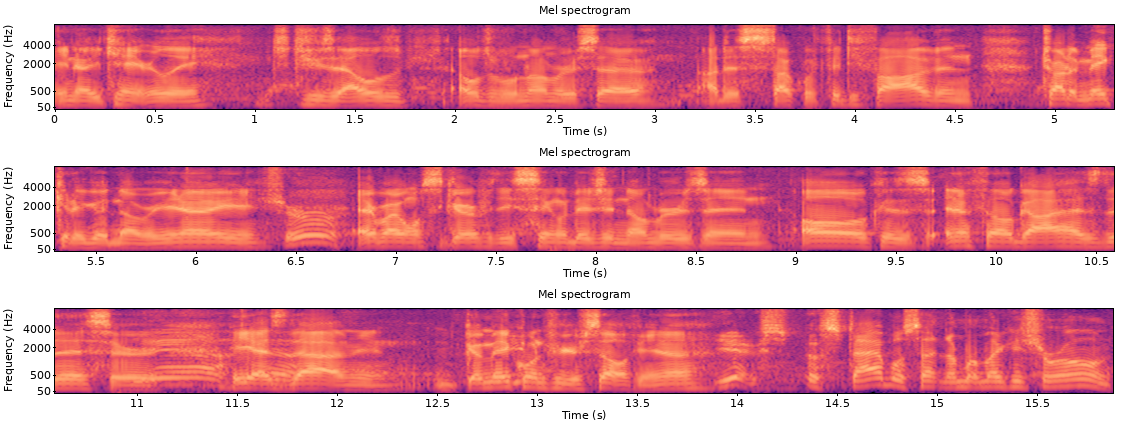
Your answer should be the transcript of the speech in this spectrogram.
you know, you can't really choose an elig- eligible number. So I just stuck with 55 and try to make it a good number. You know, You- Sure. Everybody wants to go for these single-digit numbers and oh, because NFL guy has this or Yeah, he has yeah. that. I mean, go make one for yourself. You know. Yeah, establish that number, make it your own.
